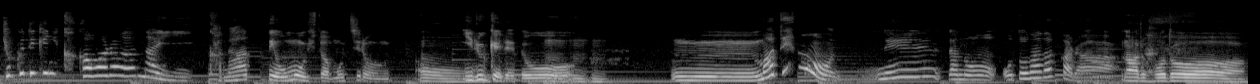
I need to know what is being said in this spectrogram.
極的に関わらないかなって思う人はもちろんいるけれうんど、うん。うーんまあでもねあの大人だからうんなるほど。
